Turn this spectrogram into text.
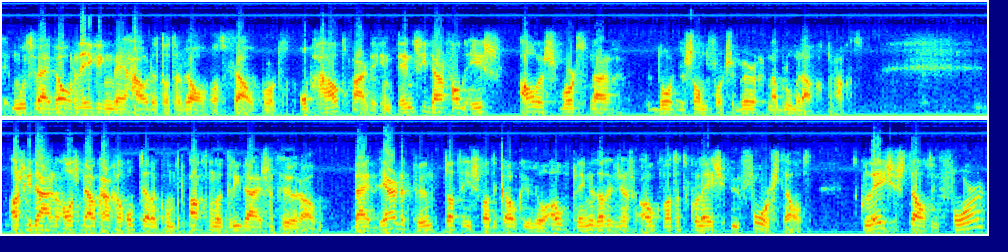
uh, moeten wij wel rekening mee houden dat er wel wat vuil wordt opgehaald. Maar de intentie daarvan is, alles wordt naar, door de Zandvoortse burger naar Bloemendaal gebracht. Als u daar alles bij elkaar gaat optellen, komt 803.000 euro. Bij het derde punt, dat is wat ik ook u wil overbrengen, dat is dus ook wat het college u voorstelt. Het college stelt u voor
